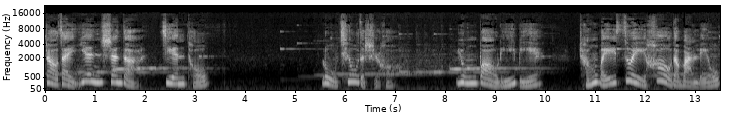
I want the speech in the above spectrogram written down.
罩在燕山的。肩头，入秋的时候，拥抱离别，成为最后的挽留。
